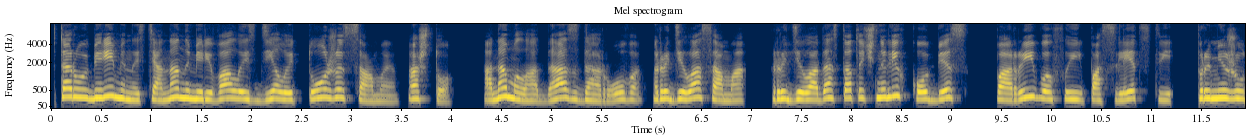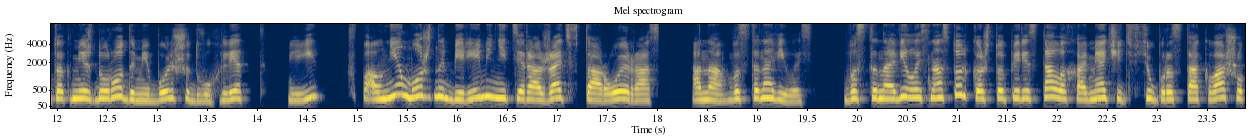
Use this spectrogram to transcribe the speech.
Вторую беременность она намеревалась сделать то же самое. А что? Она молода, здорова, родила сама, родила достаточно легко, без порывов и последствий. Промежуток между родами больше двух лет. И вполне можно беременеть и рожать второй раз. Она восстановилась. Восстановилась настолько, что перестала хомячить всю простоквашу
